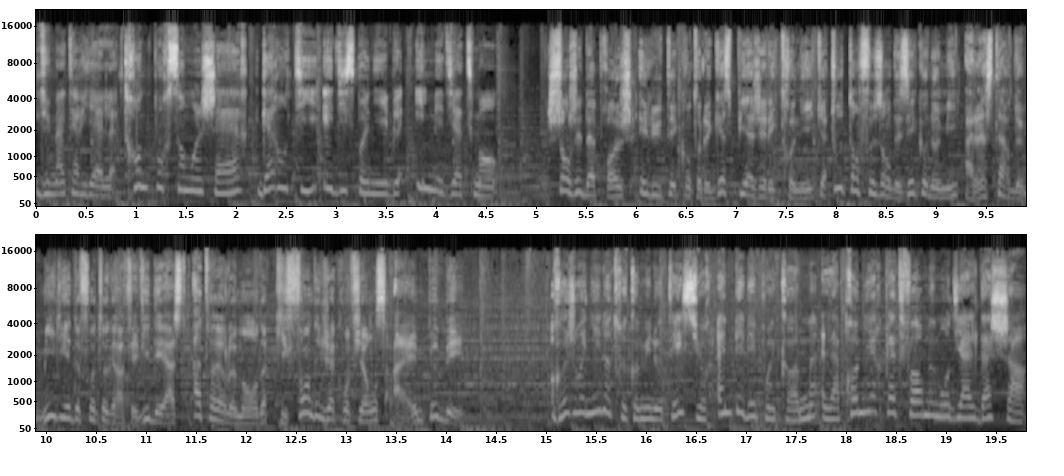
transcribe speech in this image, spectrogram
Du matériel 30% moins cher, garanti et disponible immédiatement. Changer d'approche et lutter contre le gaspillage électronique tout en faisant des économies à l'instar de milliers de photographes et vidéastes à travers le monde qui font déjà confiance à MPB. Rejoignez notre communauté sur mpb.com, la première plateforme mondiale d'achat,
